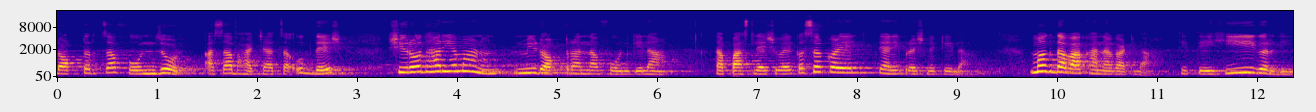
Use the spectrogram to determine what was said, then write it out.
डॉक्टरचा फोन जोड असा भाच्याचा उपदेश शिरोधार्य मानून मी डॉक्टरांना फोन केला. तपासल्याशिवाय कसं कळेल? त्यांनी प्रश्न केला. मग दवाखाना गाठला. तिथेही गर्दी.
